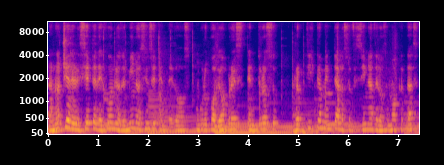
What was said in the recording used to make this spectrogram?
La noche del 7 de junio de 1972, un grupo de hombres entró subrepticamente a las oficinas de los demócratas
